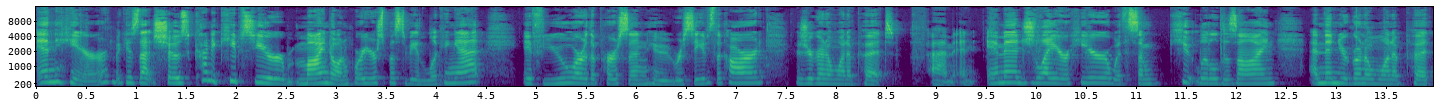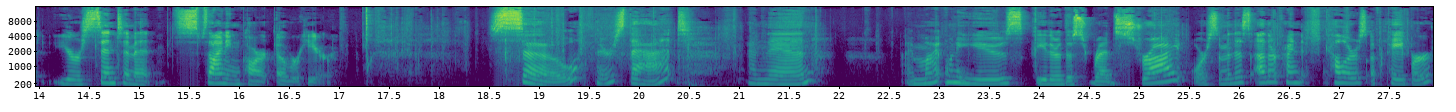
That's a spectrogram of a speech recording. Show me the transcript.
in here because that shows, kind of keeps your mind on where you're supposed to be looking at if you are the person who receives the card because you're going to want to put um, an image layer here with some cute little design and then you're going to want to put your sentiment signing part over here. So there's that. And then I might want to use either this red stripe or some of this other kind of colors of paper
